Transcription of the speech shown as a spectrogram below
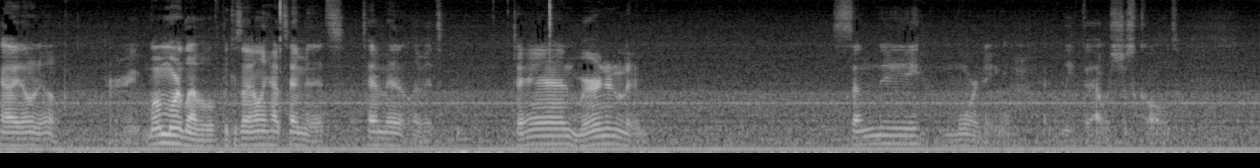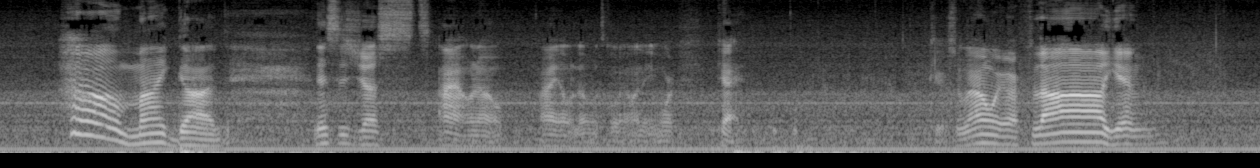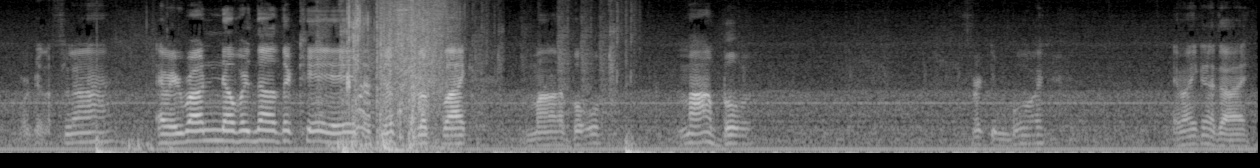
I don't know. Alright, one more level because I only have 10 minutes. 10 minute limit. 10 minute limit. Sunday morning. I believe that was just called. Oh my god. This is just. I don't know. I don't know what's going on anymore. Okay. Okay, so now we are flying. We're gonna fly. And we run over another kid that just looks like my boy. My boy. Freaking boy. Am I gonna die?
